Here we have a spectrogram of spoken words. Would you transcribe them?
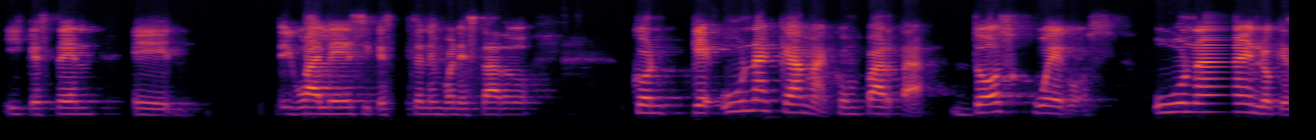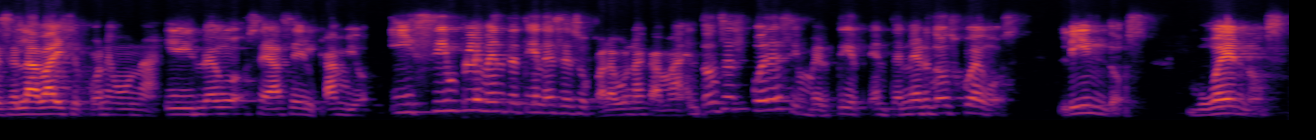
y que estén eh, iguales y que estén en buen estado. Con que una cama comparta dos juegos, una en lo que se lava y se pone una y luego se hace el cambio y simplemente tienes eso para una cama, entonces puedes invertir en tener dos juegos lindos, buenos,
